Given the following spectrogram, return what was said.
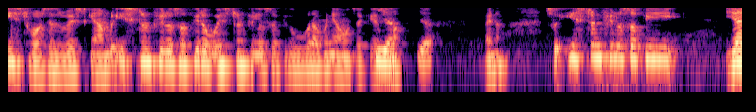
east versus west कि हाम्रो इस्टर्न फिलोसफी र वेस्टर्न फिलोसफीको कुरा पनि आउँछ कि यसमा। होइन? सो इस्टर्न फिलोसफी या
